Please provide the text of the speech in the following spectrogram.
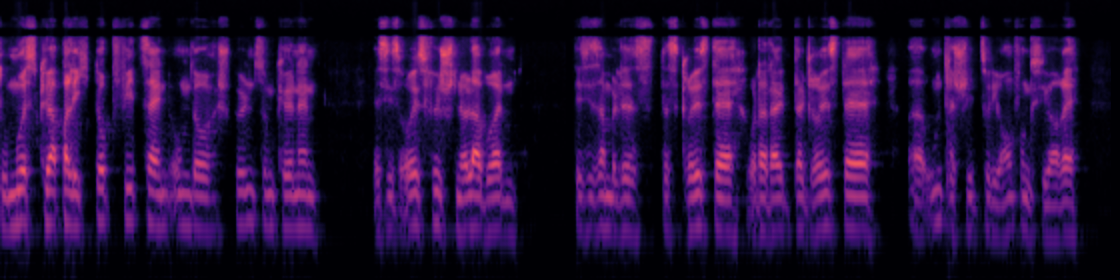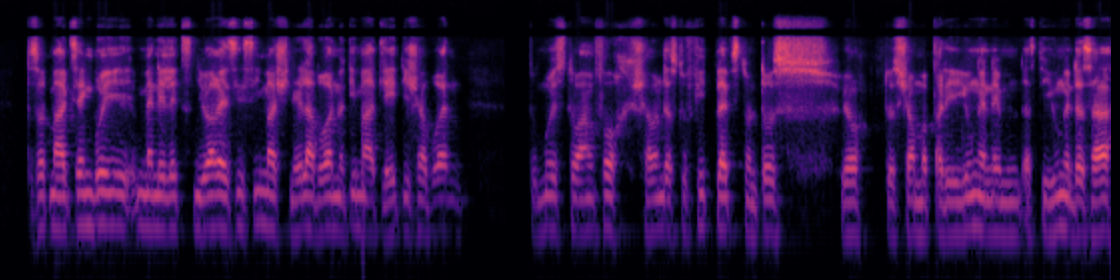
du musst körperlich topfit sein, um da spielen zu können. Es ist alles viel schneller geworden. Das ist einmal das, das größte oder der, der größte äh, Unterschied zu den Anfangsjahren. Das hat man auch gesehen, wo ich meine letzten Jahre, es ist immer schneller geworden und immer athletischer geworden. Du musst da einfach schauen, dass du fit bleibst und das, ja, das schauen wir bei den Jungen eben, dass die Jungen das auch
